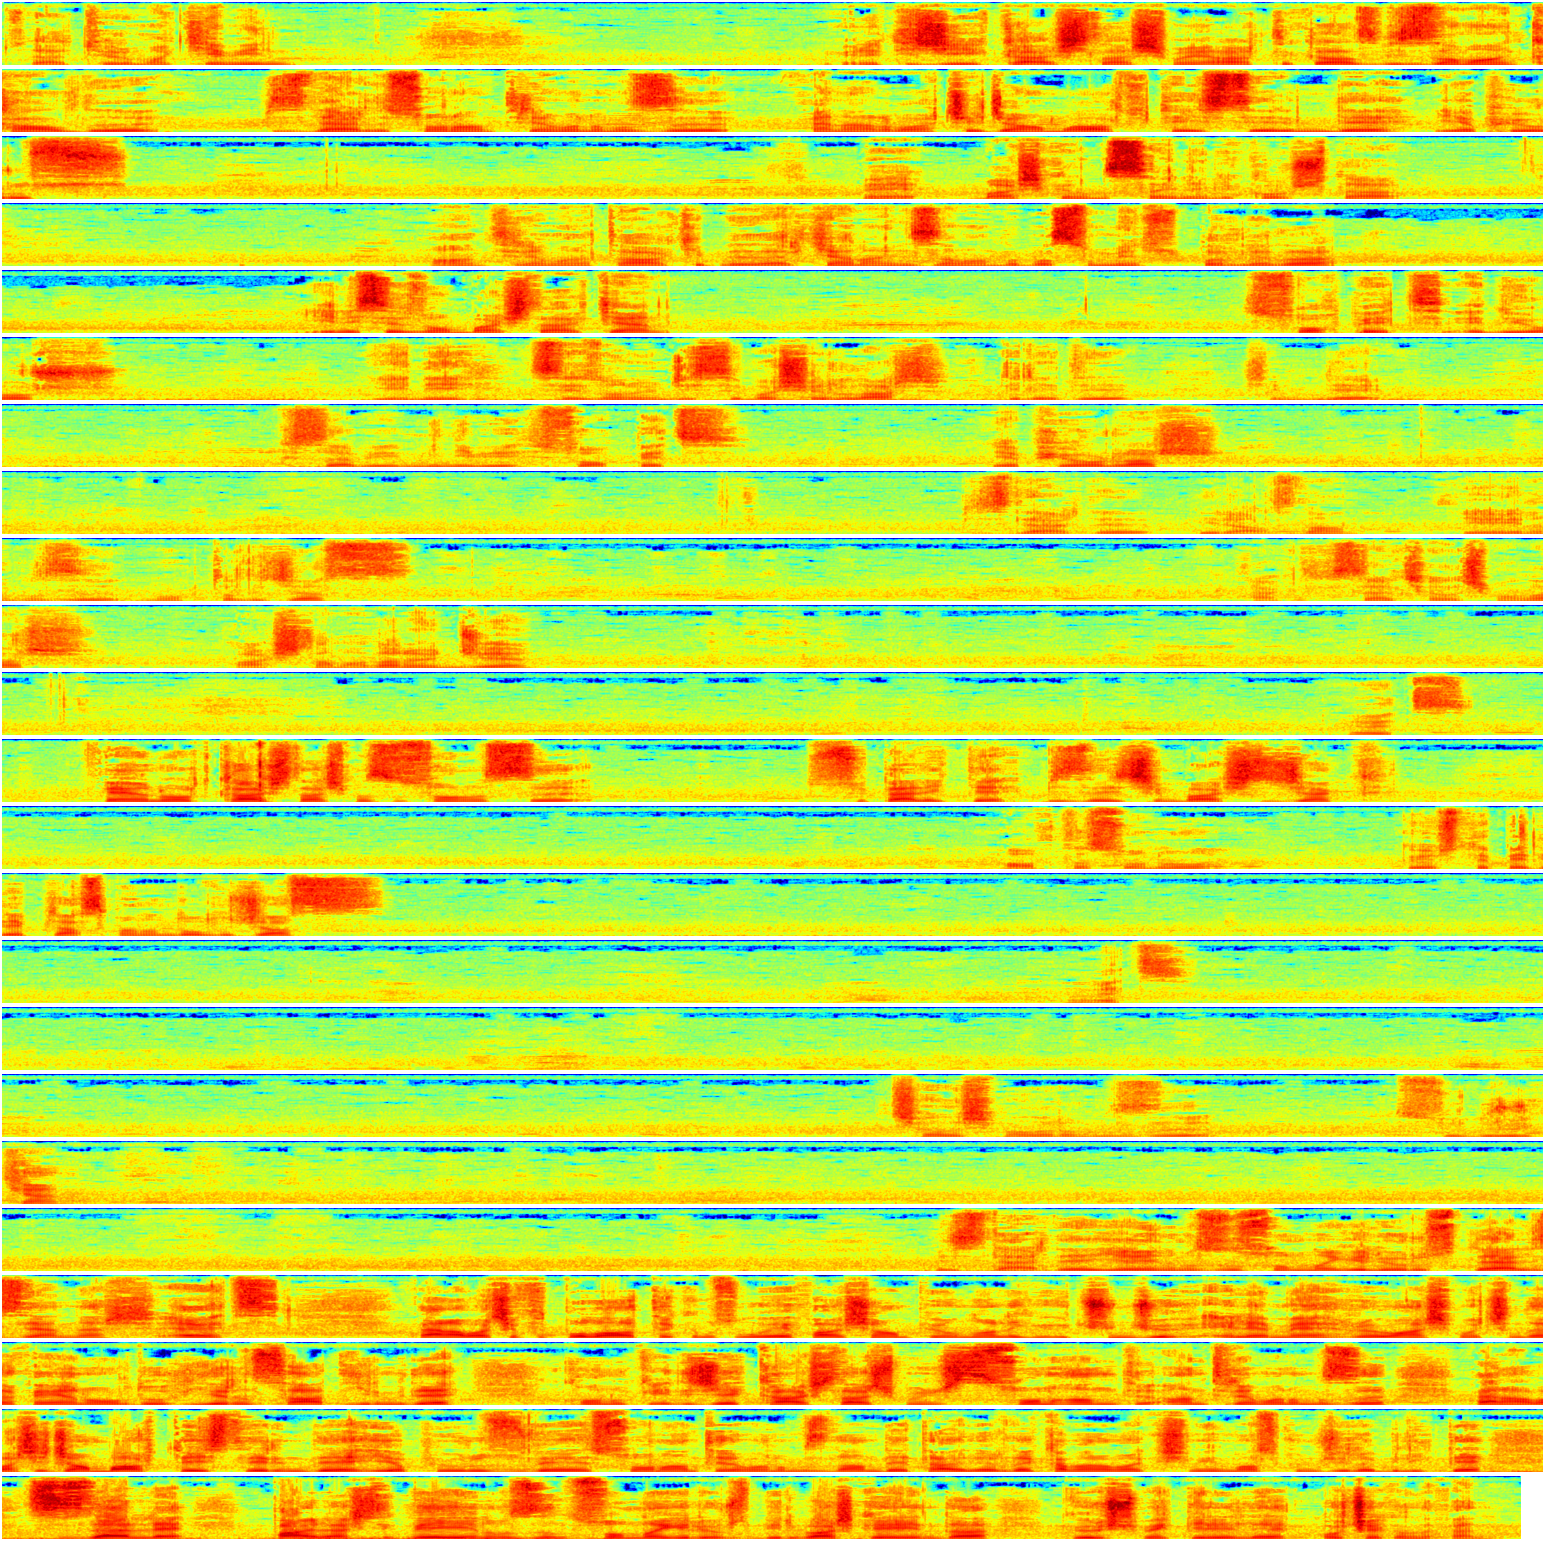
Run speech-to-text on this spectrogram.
düzeltiyorum hakemin yöneteceği karşılaşmaya artık az bir zaman kaldı. Bizler de son antrenmanımızı Fenerbahçe Can Bartu tesislerinde yapıyoruz. Ve başkanımız Sayın Ali Koç da antrenmanı takip ederken aynı zamanda basın mensuplarıyla da yeni sezon başlarken sohbet ediyor. Yeni sezon öncesi başarılar diledi. Şimdi kısa bir mini bir sohbet yapıyorlar. Bizler de birazdan yayınımızı noktalayacağız. Taktiksel çalışmalar başlamadan önce Evet. Feyenoord karşılaşması sonrası Süper Lig'de bizler için başlayacak. Hafta sonu Göztepe deplasmanında olacağız. Evet. Çalışmalarımızı sürdürürken Bizler de yayınımızın sonuna geliyoruz değerli izleyenler. Evet, Fenerbahçe Futbol Ağı takımımız UEFA Şampiyonlar Ligi 3. eleme rövanş maçında Feyenoord'u yarın saat 20'de konuk edecek. Karşılaşma son ant- antrenmanımızı Fenerbahçe Can Bartu testlerinde yapıyoruz ve son antrenmanımızdan detayları da kameraman arkadaşım Yılmaz Kumcu ile birlikte sizlerle paylaştık ve yayınımızın sonuna geliyoruz. Bir başka yayında görüşmek dileğiyle. Hoşçakalın efendim.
